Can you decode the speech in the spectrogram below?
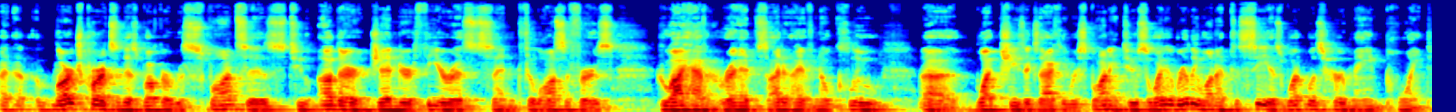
uh, uh, large parts of this book are responses to other gender theorists and philosophers who I haven't read, so I, I have no clue uh, what she's exactly responding to. So what I really wanted to see is what was her main point.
